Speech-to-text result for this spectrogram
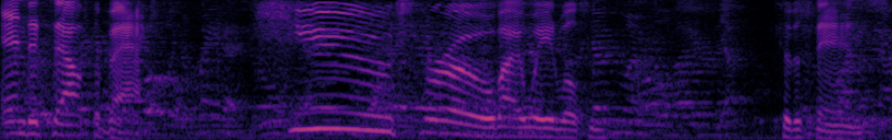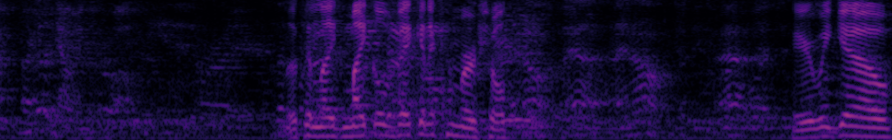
and it's out the back. Huge throw by Wade Wilson to the stands. Looking like Michael Vick in a commercial. Here we go.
